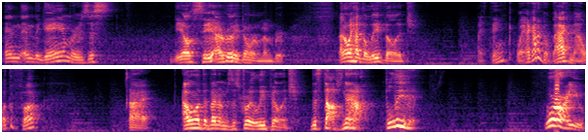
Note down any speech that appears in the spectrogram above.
in in the game or is this DLC? I really don't remember. I know I have the Leaf Village. I think. Wait, I gotta go back now. What the fuck? Alright. I want the Venoms destroy Leaf Village. This stops now. Believe it. Where are you?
